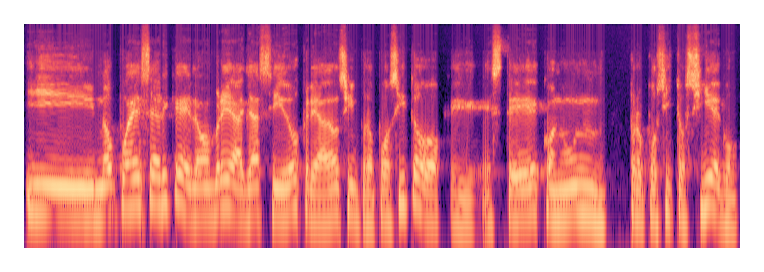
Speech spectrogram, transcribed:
Y no puede ser que el hombre haya sido creado sin propósito o que esté con un propósito ciego.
